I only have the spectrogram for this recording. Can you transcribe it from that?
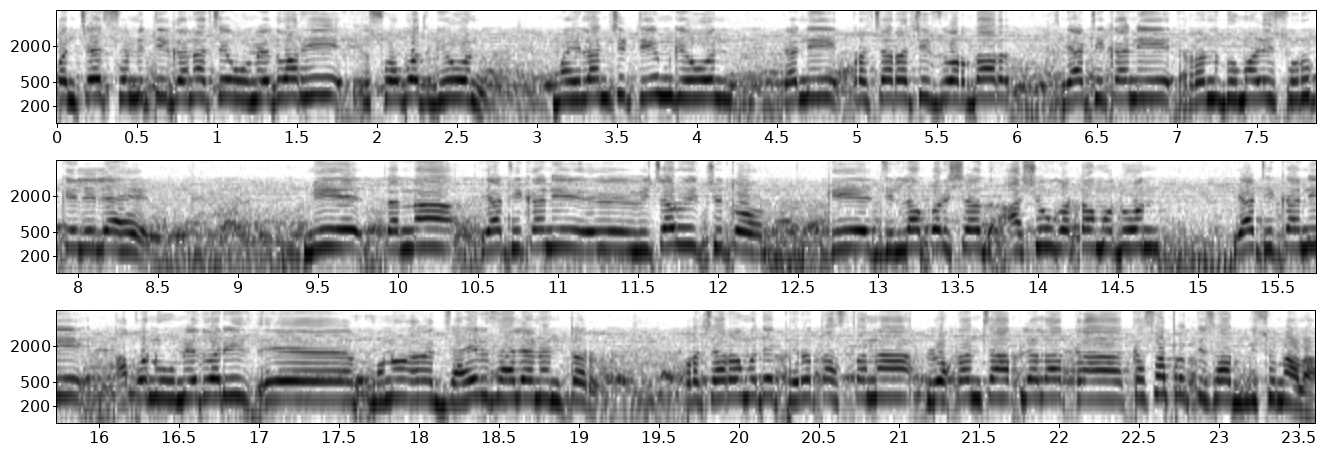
पंचायत समिती गणाचे उमेदवारही सोबत घेऊन महिलांची टीम घेऊन त्यांनी प्रचाराची जोरदार या ठिकाणी रणधुमाळी सुरू केलेली आहे. मी त्यांना या ठिकाणी विचारू इच्छितो की जिल्हा परिषद आशिव गटामधून या ठिकाणी आपण उमेदवारी म्हणून जाहीर झाल्यानंतर प्रचारामध्ये फिरत असताना लोकांचा आपल्याला का कसा प्रतिसाद दिसून आला?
